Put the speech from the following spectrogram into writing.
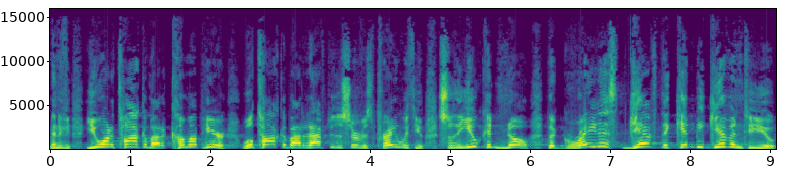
And if you want to talk about it, come up here. We'll talk about it after the service, pray with you, so that you can know the greatest gift that can be given to you.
